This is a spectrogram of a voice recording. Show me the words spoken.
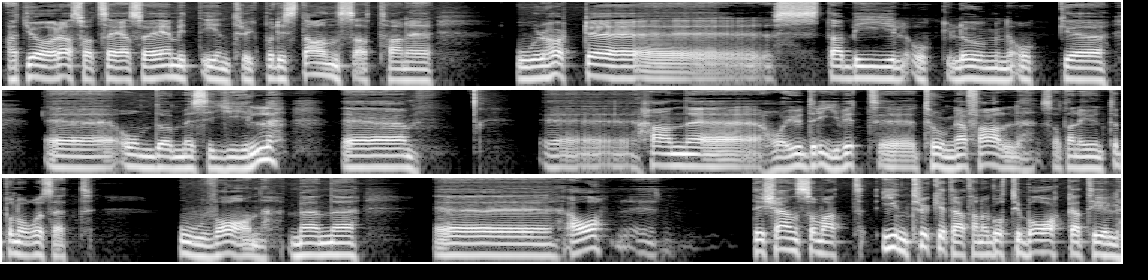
att göra så att säga så är mitt intryck på distans att han är oerhört eh, stabil och lugn och eh, eh omdömesgill. Eh, eh, han eh, har ju drivit eh, tunga fall så att han är ju inte på något sätt ovan. Men ja, det känns som att intrycket är att han har gått tillbaka till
